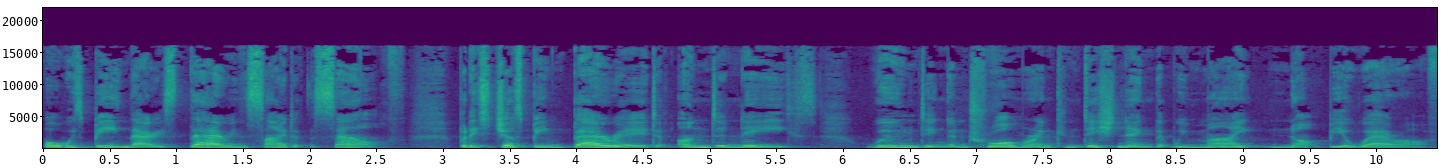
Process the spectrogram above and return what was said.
always been there. It's there inside of the self, but it's just been buried underneath wounding and trauma and conditioning that we might not be aware of.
